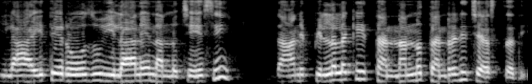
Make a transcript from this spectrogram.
ఇలా అయితే రోజు ఇలానే నన్ను చేసి దాని పిల్లలకి తన్ నన్ను తండ్రిని చేస్తుంది.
